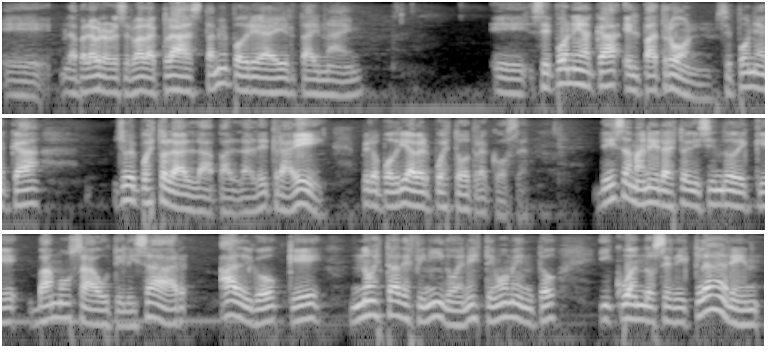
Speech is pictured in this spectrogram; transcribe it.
eh, la palabra reservada class, también podría ir timeline, eh, se pone acá el patrón, se pone acá, yo he puesto la, la letra E, pero podría haber puesto otra cosa. De esa manera estoy diciendo de que vamos a utilizar algo que no está definido en este momento y cuando se declaren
